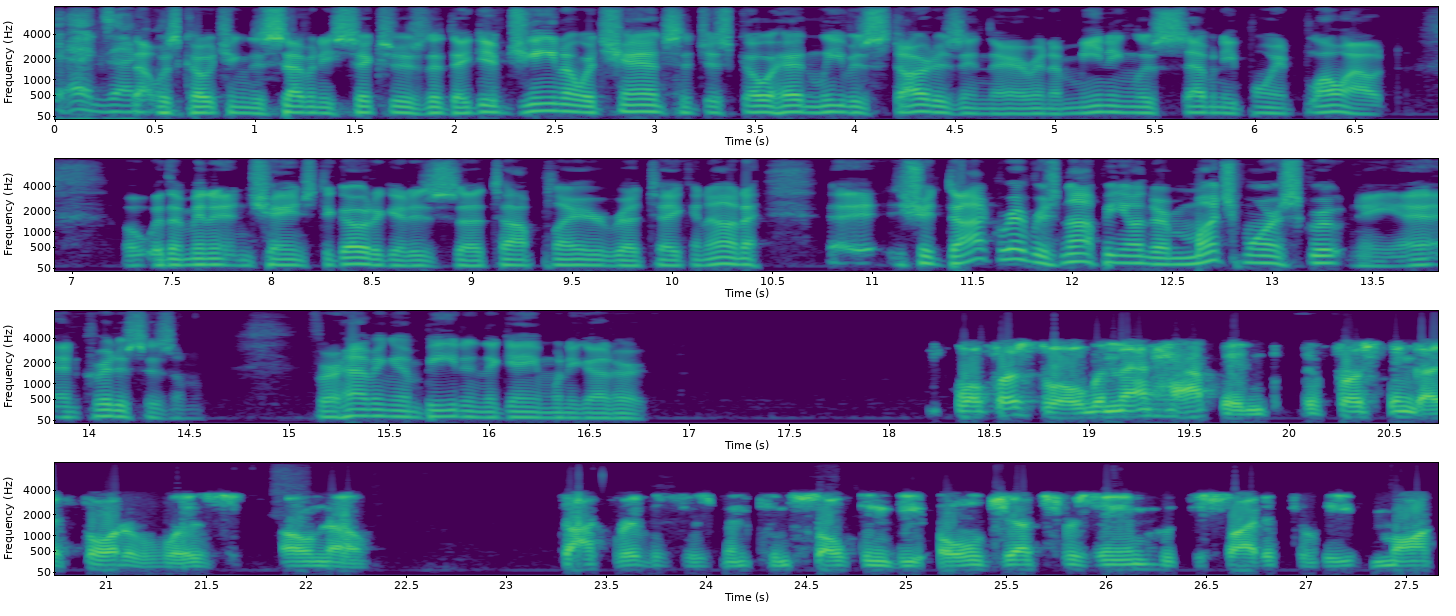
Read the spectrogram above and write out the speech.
Yeah, exactly. That was coaching the 76ers that they give Geno a chance to just go ahead and leave his starters in there in a meaningless 70 point blowout but with a minute and change to go to get his uh, top player uh, taken out. Uh, should Doc Rivers not be under much more scrutiny and, and criticism for having Embiid in the game when he got hurt? Well, first of all, when that happened, the first thing I thought of was, oh no, Doc Rivers has been consulting the old Jets regime who decided to leave Mark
